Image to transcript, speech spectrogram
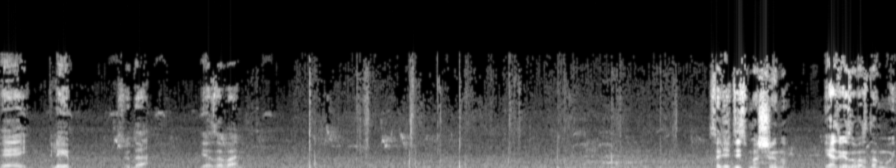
Эй, Клим, сюда. Я за вами. Садитесь в машину. Я отвезу вас домой.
